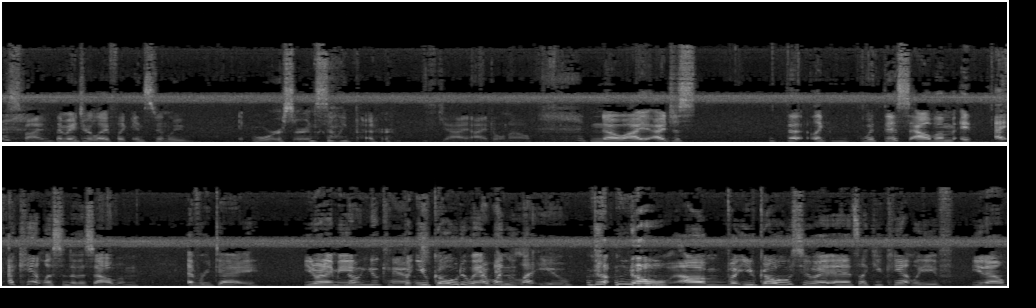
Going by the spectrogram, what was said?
It's fine. that made your life like instantly worse or instantly better. I, I don't know. No, I I just the like with this album, it I, I can't listen to this album every day. You know what I mean? No, you can't. But you go to it. I wouldn't and, let you. No, no, um, but you go to it and it's like you can't leave. You know.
